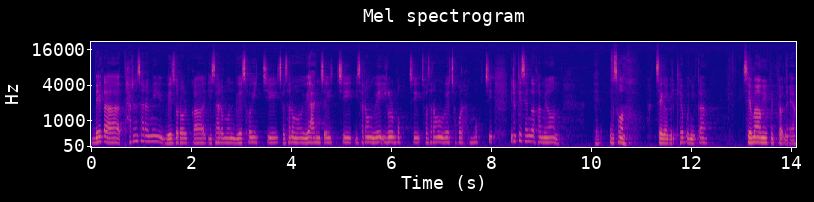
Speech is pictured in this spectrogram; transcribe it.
내가 다른 사람이 왜 저럴까? 이 사람은 왜 서 있지? 저 사람은 왜 앉아 있지? 이 사람은 왜 이걸 먹지? 저 사람은 왜 저걸 안 먹지? 이렇게 생각하면 예, 우선 제가 그렇게 해보니까 제 마음이 불편해요.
